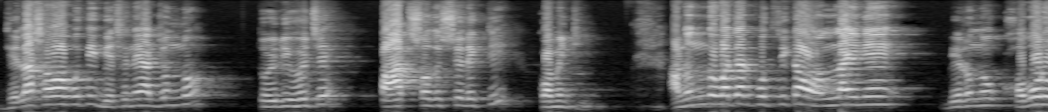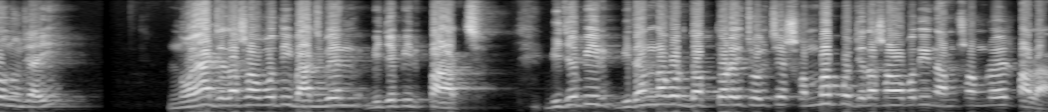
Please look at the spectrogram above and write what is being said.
জেলা সভাপতি বেছে নেওয়ার জন্য তৈরি হয়েছে পাঁচ সদস্যের একটি কমিটি। আনন্দবাজার পত্রিকা অনলাইনে বেরোনো খবর অনুযায়ী নয়া জেলা সভাপতি বাঁচবেন বিজেপির পাঁচ। বিজেপির বিধাননগর দপ্তরে চলছে সম্ভাব্য জেলা সভাপতি নাম সংগ্রহের পালা।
